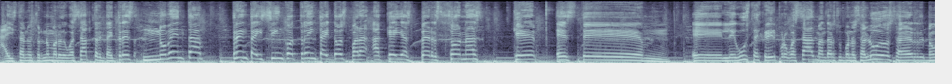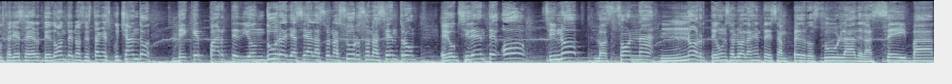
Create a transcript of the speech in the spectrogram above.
Ahí está nuestro número de WhatsApp, 3390 3532 para aquellas personas que este eh, le gusta escribir por WhatsApp, mandar sus buenos saludos, saber, me gustaría saber de dónde nos están escuchando, de qué parte de Honduras, ya sea la zona sur, zona centro, eh, occidente o si no, la zona norte. Un saludo a la gente de San Pedro Sula, de La Ceiba,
